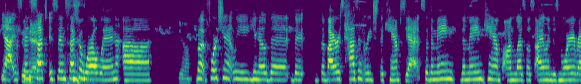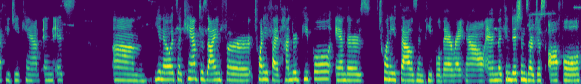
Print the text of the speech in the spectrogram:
yeah it's Big been such it's been such a whirlwind uh Yeah. but fortunately you know the the the virus hasn't reached the camps yet. So the main the main camp on lesbos island is moria refugee camp and it's um you know it's a camp designed for 2500 people and there's 20000 people there right now and the conditions are just awful.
